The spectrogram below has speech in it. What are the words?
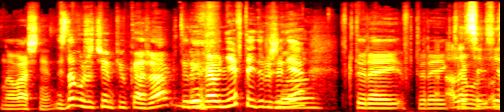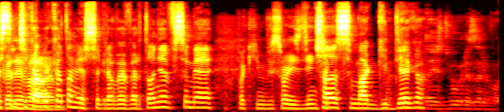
No właśnie. Znowu rzuciłem piłkarza, który grał nie w tej drużynie, No, w której, w której ale jestem ciekawy, kto tam jeszcze grał w Evertonie. W sumie Chłopaki mi wysłali zdjęcie. czas McGidiego. To jest dwóch rezerwowych.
